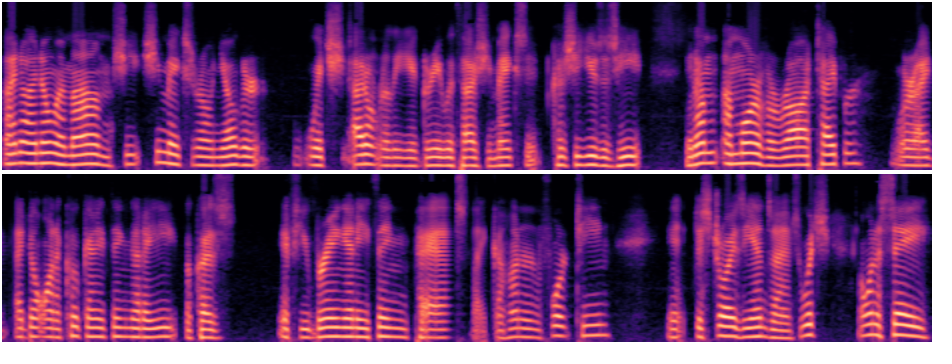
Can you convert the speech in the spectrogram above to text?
I know, I know, my mom, she she makes her own yogurt, which I don't really agree with how she makes it because she uses heat. and I'm I'm more of a raw typer where I I don't want to cook anything that I eat because if you bring anything past like 114, it destroys the enzymes. Which I want to say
